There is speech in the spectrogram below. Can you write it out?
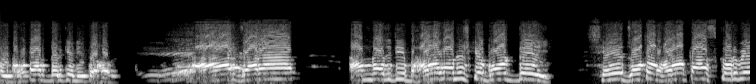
ওই ভোটারদেরকে নিতে হবে। আর যারা আমরা যদি ভালো মানুষকে ভোট দেই, সে যত ভালো কাজ করবে,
